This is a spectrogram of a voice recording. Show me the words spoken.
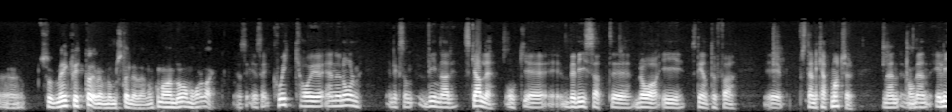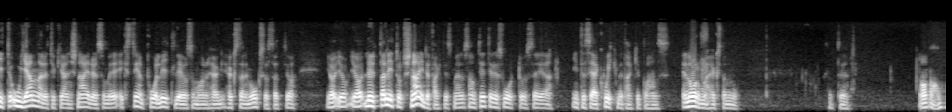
Eh, Så mig kvittar det vem de ställer där. De kommer ha en bra målvakt. Jag säger- jag säger, Quick har ju en enorm liksom, vinnarskalle och eh, bevisat eh, bra i stentuffa eh, Stanley Cup-matcher. Men, Ja. men är lite ojämnare tycker jag än Schneider som är extremt pålitlig och som har en hög, högsta nivå också. Så jag, jag, jag, jag lutar lite åt Schneider faktiskt men samtidigt är det svårt att säga, inte säga Quick med tanke på hans enorma högsta nivå. Så att, eh, ja.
